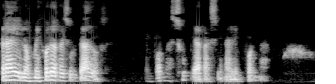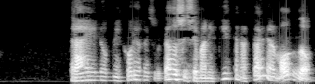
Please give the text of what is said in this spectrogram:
trae los mejores resultados en forma suprarracional, en forma trae los mejores resultados y se manifiestan acá en el mundo,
